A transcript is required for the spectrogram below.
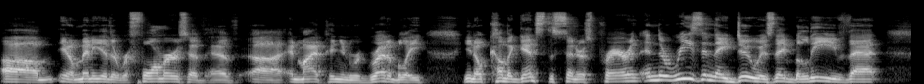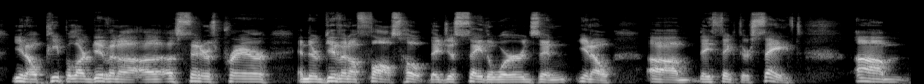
um, you know, many of the reformers have, have uh, in my opinion, regrettably, you know, come against the sinner's prayer. And, and the reason they do is they believe that you know, people are given a, a, sinner's prayer and they're given a false hope. They just say the words and, you know, um, they think they're saved. Um,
